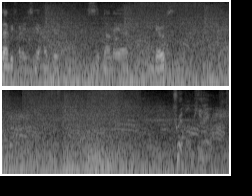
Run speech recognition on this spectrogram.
That'd be funny to see a hunter sitting on a uh, ghost. Triple kill.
